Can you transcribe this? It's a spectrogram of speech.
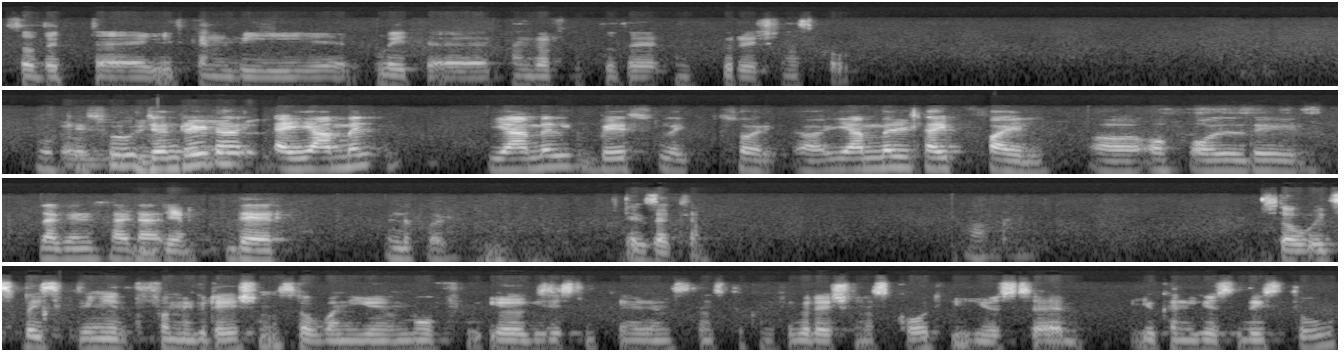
so that uh, it can be later converted to the configuration as code. Okay, So so generate uh, a YAML YAML based like sorry uh, YAML type file uh, of all the plugins that are Yeah. there in the folder. Exactly. Okay. So it's basically needed for migration. So when you move your existing instance to configuration as code, you use uh, you can use this tool,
